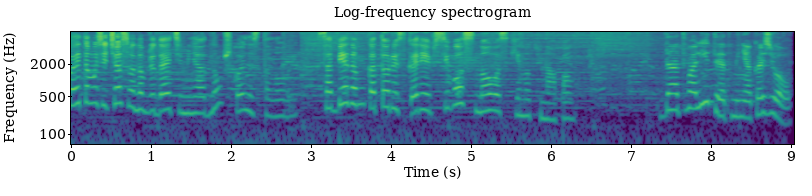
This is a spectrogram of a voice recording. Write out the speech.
поэтому сейчас вы наблюдаете меня одну в школьной столовой. С обедом, который, скорее всего, снова скинут на пол. Да отвали ты от меня, козел.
